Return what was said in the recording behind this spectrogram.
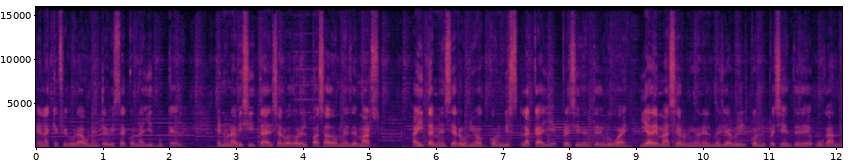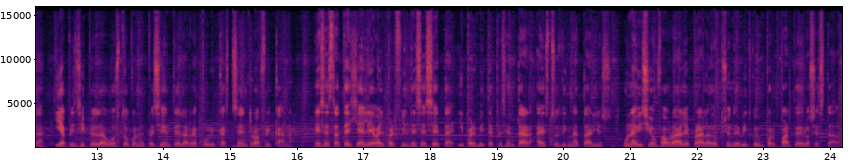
en la que figura una entrevista con Nayib Bukele en una visita a El Salvador el pasado mes de marzo. Ahí también se reunió con Luis Lacalle, presidente de Uruguay, y además se reunió en el mes de abril con el presidente de Uganda y a principios de agosto con el presidente de la República Centroafricana. Esa estrategia eleva el perfil de CZ y permite presentar a estos dignatarios una visión favorable para la adopción de Bitcoin por parte de los estados.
